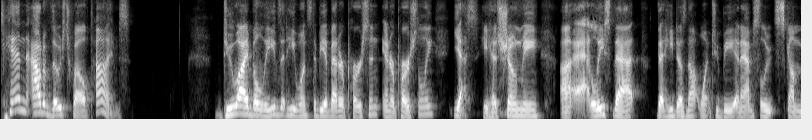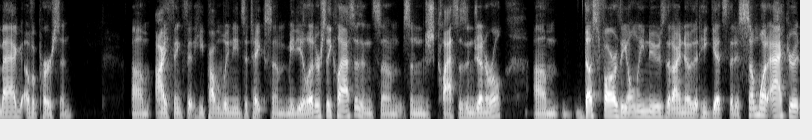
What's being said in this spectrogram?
10 out of those 12 times. Do I believe that he wants to be a better person interpersonally? Yes, he has shown me uh, at least that that he does not want to be an absolute scumbag of a person. Um, I think that he probably needs to take some media literacy classes and some some just classes in general. Um, thus far, the only news that I know that he gets that is somewhat accurate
